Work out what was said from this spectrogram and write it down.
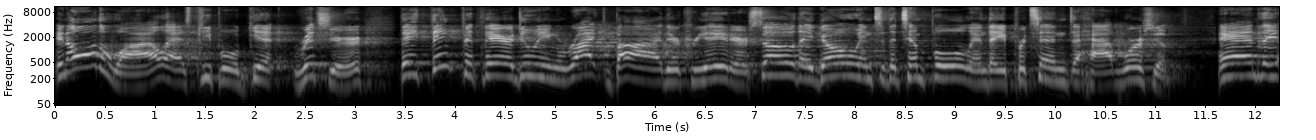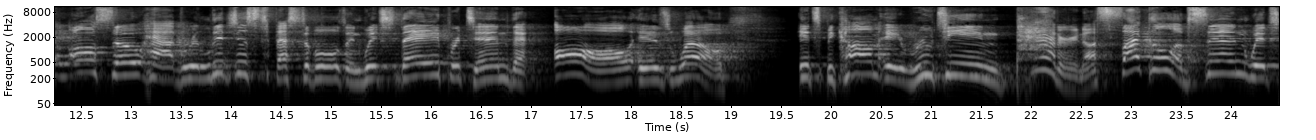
And all the while, as people get richer, they think that they're doing right by their creator. So they go into the temple and they pretend to have worship. And they also have religious festivals in which they pretend that all is well. It's become a routine pattern, a cycle of sin which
